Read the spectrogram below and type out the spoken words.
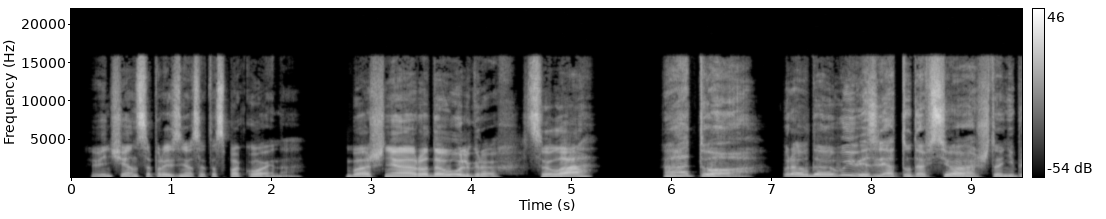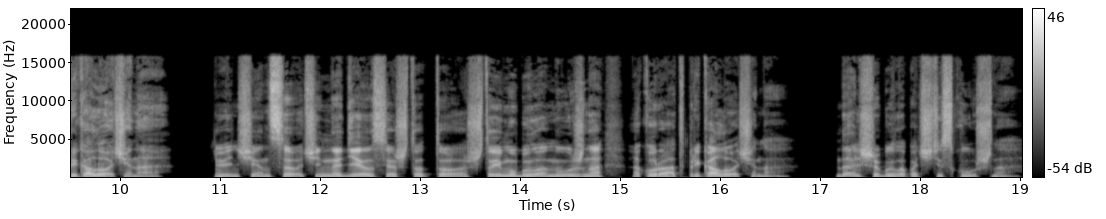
— Винченцо произнес это спокойно. «Башня рода Ульграх цела?» «А то! Правда, вывезли оттуда все, что не приколочено». Винченцо очень надеялся, что то, что ему было нужно, аккурат приколочено. Дальше было почти скучно.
